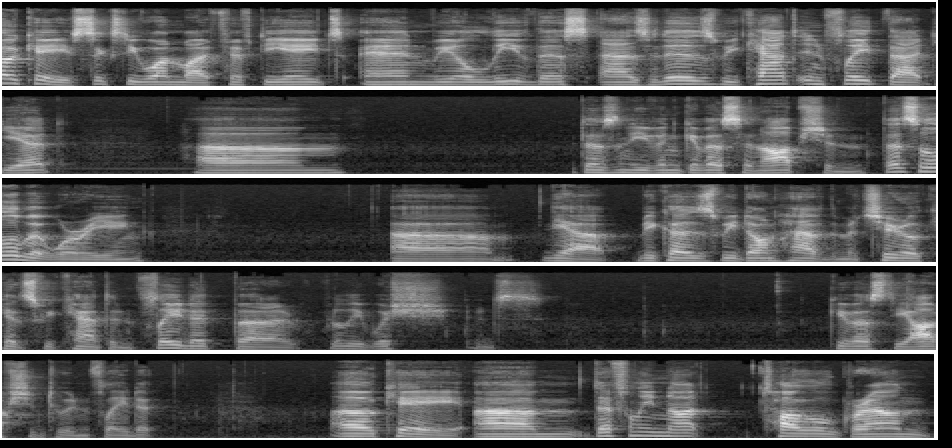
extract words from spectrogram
Okay, 61 by 58, and we'll leave this as it is. We can't inflate that yet. Um, doesn't even give us an option. That's a little bit worrying. Um, yeah, because we don't have the material kits, we can't inflate it, but I really wish it's give us the option to inflate it. Okay, um, definitely not toggle ground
